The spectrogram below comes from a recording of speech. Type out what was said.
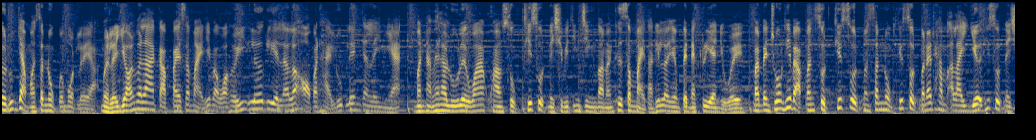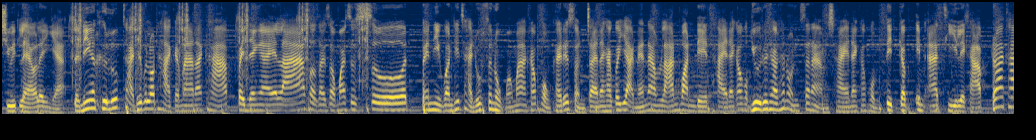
คือทุกอย่างมันสนุกไปหมดเลยอะเหมือนเราย้อนเวลากลับไปสมัยที่แบบว่าเฮ้ยเลิกเรียนแล้วเราออกมาถ่ายรูปเล่นกันอะไรเงี้ยมันทำให้เรารู้เลยว่าความสุขที่สุดในชีวิตจริงๆ ตอนนั้นคือสมัยตอนที่เรายังเป็นนักเรียนอยู่เว้ยมันเป็นช่วงที่แบบมันสุดที่สุดมันสนุกที่สุดมันได้ทำอะไรเยอะที่สุดในชีวิตแล้วอะไรเงี้ยแต่นี่ก็คือรูปถ่ายที่เราถ่ายกันมานะครับเป็นยังไงล่ะสดใสสดใสสุดๆเป็นอีกวันที่ถ่ายรูปสนุกมากๆครับผมใครได้สนใจนะครับก็อยากแนะนำร้านวันเดย์ไทยนะครับผมอยู่แถวๆถนนสนามชัยนะครับผมติดกับ MRT เลยครับราคา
